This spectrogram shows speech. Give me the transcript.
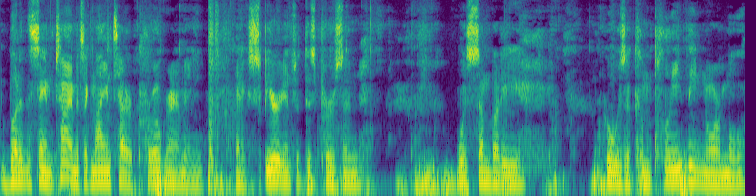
But at the same time, it's like my entire programming and experience with this person was somebody who was a completely normal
